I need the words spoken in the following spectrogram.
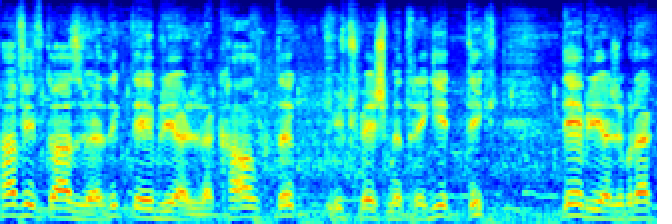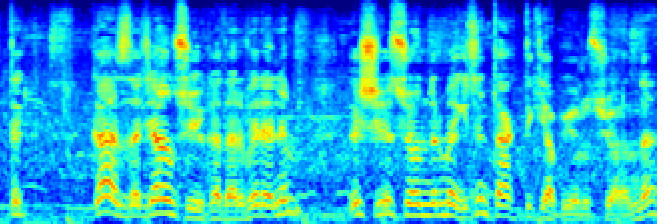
Hafif gaz verdik. Debriyajla kalktık. 3-5 metre gittik. Debriyajı bıraktık. Gazda can suyu kadar verelim. Işığı söndürmek için taktik yapıyoruz şu anda.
